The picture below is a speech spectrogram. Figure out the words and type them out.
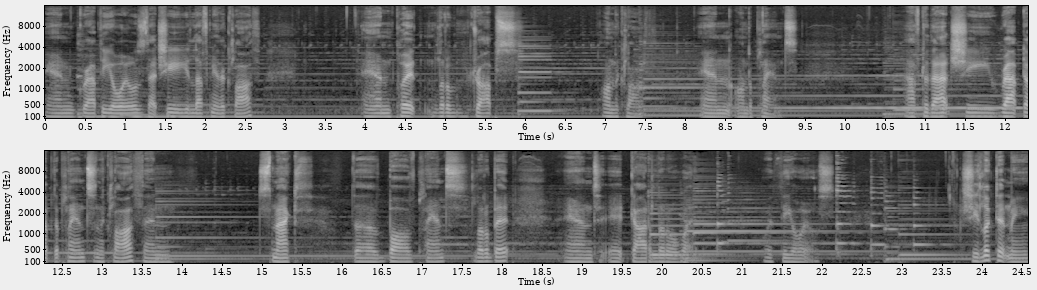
and grabbed the oils that she left near the cloth and put little drops on the cloth and on the plants. After that, she wrapped up the plants in the cloth and smacked the ball of plants a little bit, and it got a little wet with the oils. She looked at me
